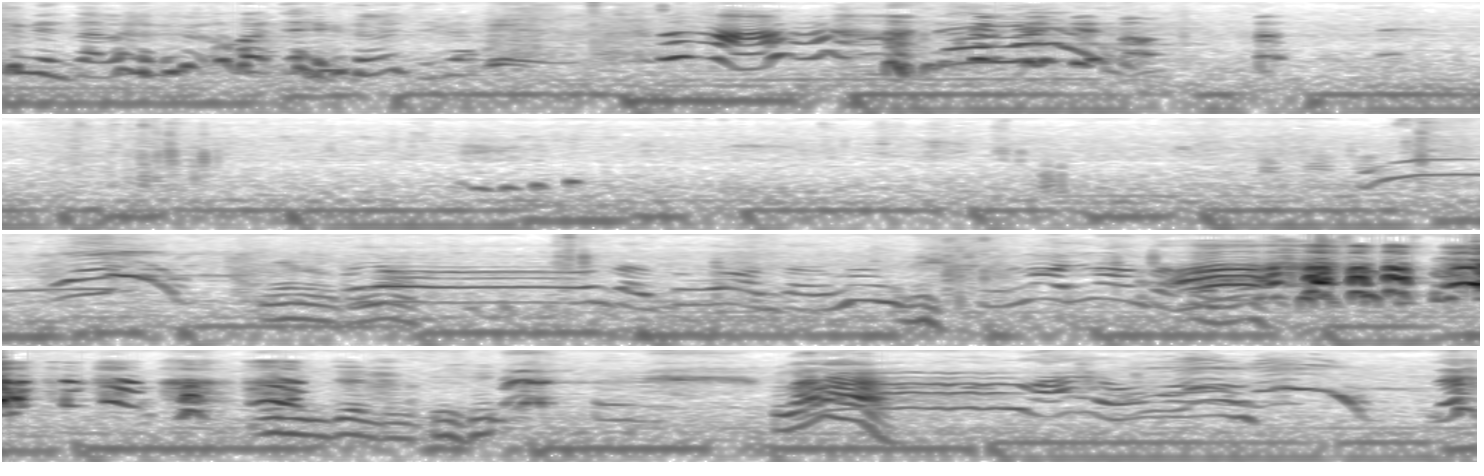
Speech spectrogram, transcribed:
Thì mình trả lời ủa chị tụi mình chỉ cho Mama nghe rồi nó Ôi, từ tôi on từ mà Lo lo đi mình chuyện đồng chí tôi lấy à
